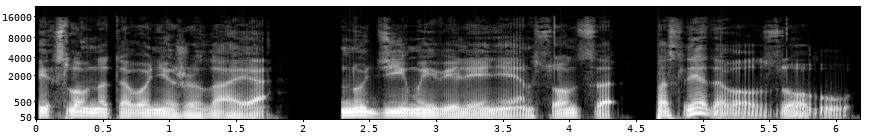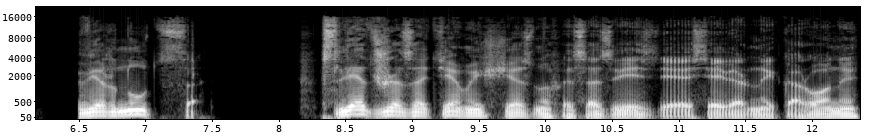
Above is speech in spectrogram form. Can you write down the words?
и, словно того не желая, нудимый велением солнца, последовал зову вернуться. Вслед же затем, исчезнув из созвездия северной короны,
